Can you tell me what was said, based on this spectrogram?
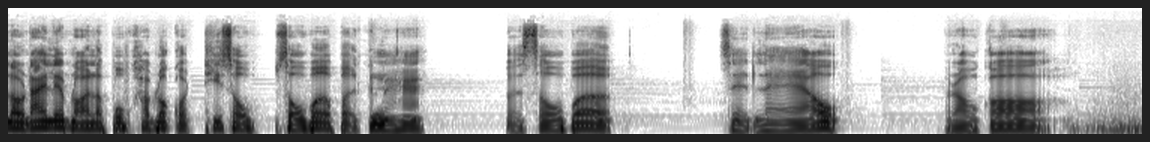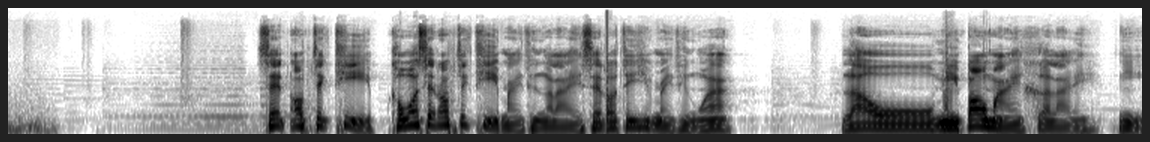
เราได้เรียบร้อยแล้วปุ๊บครับเรากดที่โซเวอร์เปิดขึ้นมาฮะ เปิดโซเวอร์เสร็จแล้ว เราก็ set objective คำว่า set objective หมายถึงอะไร set objective หมายถึงว่า เรามีเป้าหมายคืออะไร นี่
